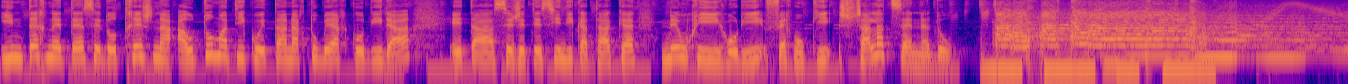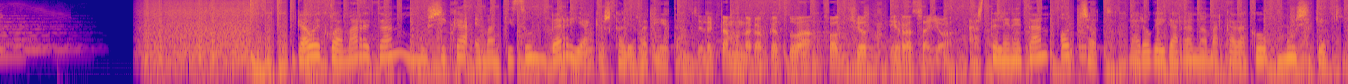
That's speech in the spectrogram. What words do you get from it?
internetez edo tresna automatikoetan hartu beharko dira, eta CGT sindikatak neuri hori fermoki salatzen du. Gaueko amarretan musika emankizun berriak euskal irratietan. Selekta mundak aurkeztua hotshot irrazaioa. Astelenetan hotshot, laro garran amarkadako musikekin.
